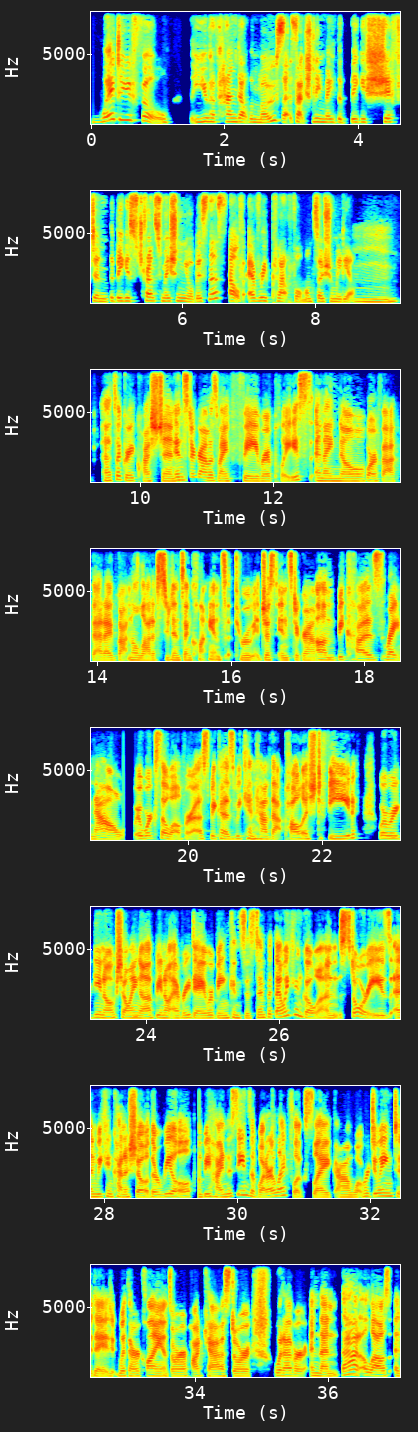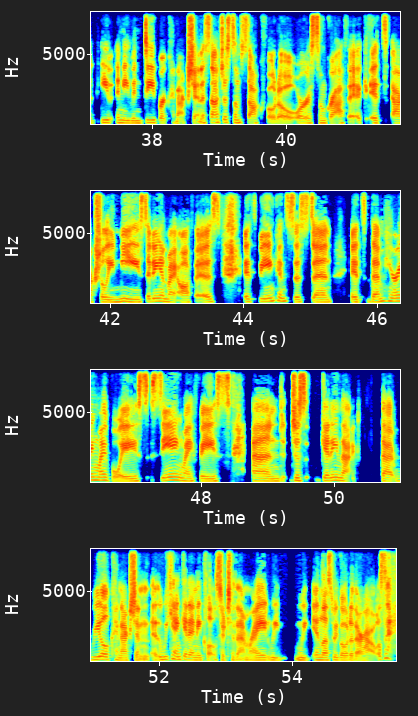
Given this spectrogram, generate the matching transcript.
Where do you feel that you have hanged out the most that's actually made the biggest shift and the biggest transformation in your business out of every platform on social media? Mm, that's a great question. Instagram is my favorite place. And I know for a fact that I've gotten a lot of students and clients through just Instagram um, because right now it works so well for us because we can have that polished feed where we're you know showing up you know every day we're being consistent but then we can go on stories and we can kind of show the real behind the scenes of what our life looks like like um, what we're doing today with our clients or our podcast or whatever. And then that mm-hmm. allows a, an even deeper connection. It's not just some stock photo or some graphic, it's actually me sitting in my office. It's being consistent. It's them hearing my voice, seeing my face, and just getting that that real connection we can't get any closer to them right? We we unless we go to their house.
